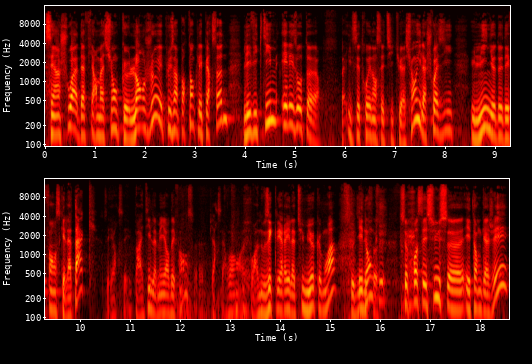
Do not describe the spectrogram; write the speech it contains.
c'est un choix d'affirmation que l'enjeu est plus important que les personnes, les victimes et les auteurs. Bah, il s'est trouvé dans cette situation. Il a choisi une ligne de défense qui est l'attaque. D'ailleurs, c'est, paraît-il, la meilleure défense. Euh, Pierre Servant euh, pourra nous éclairer là-dessus mieux que moi. Et donc, ce processus euh, est engagé.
